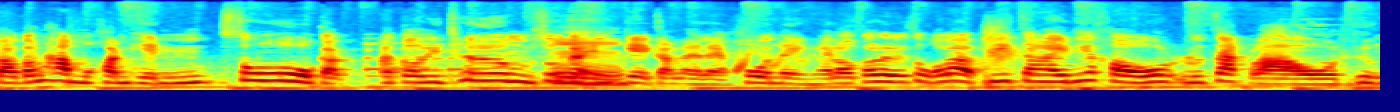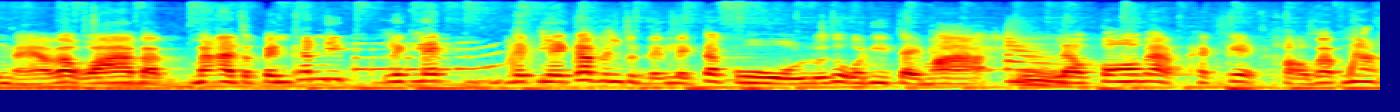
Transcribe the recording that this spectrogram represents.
เราต้องทำคอนเทนต์สู้กับอัลกอริทึมสู้กับอืมเอนเกจกันหลายๆคนอะไรอย่างเงี้ยเราก็เลยรู้สึกว่าแบบดีใจที่เขารู้จักเราถึงแม้แบบว่าแบบมันอาจจะเป็นแค่นิดเล็ก ๆ เล็กๆก็เป็นจุดเล็กๆ แต่กูรู้สึกว่าดีใจมาก อืม แล้วก็แบบแพ็กเกจเขาแบบเนี่ย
